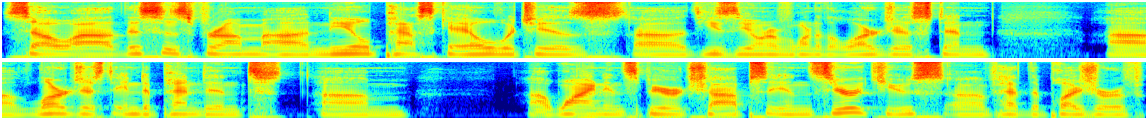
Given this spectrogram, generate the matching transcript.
So uh, this is from uh, Neil Pascal, which is uh, he's the owner of one of the largest and uh, largest independent um, uh, wine and spirit shops in Syracuse. Uh, I've had the pleasure of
